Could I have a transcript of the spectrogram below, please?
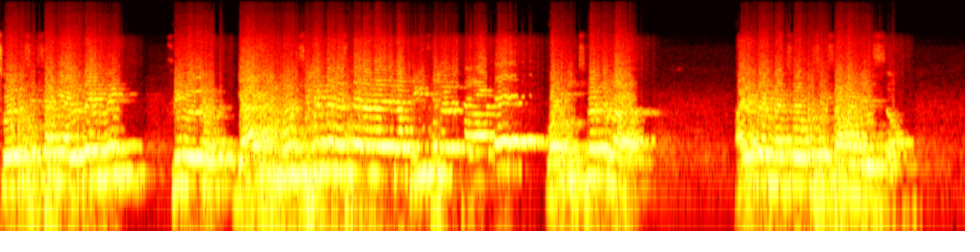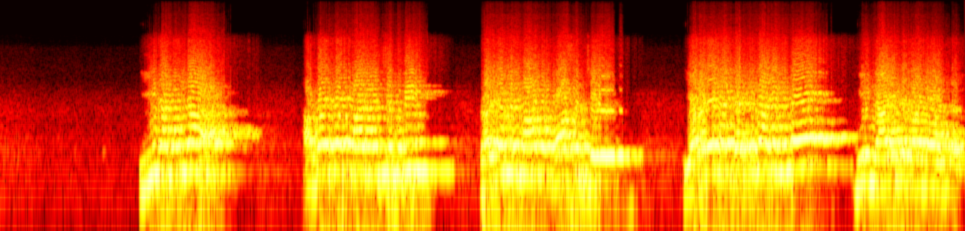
సూపర్ సిక్స్ అన్ని అయిపోయింది. ఫ్రీ గ్యాస్ మూడు సిలిండర్లు ఇస్తారన్నారు సిలిండర్ అంటే ఒకటి ఇచ్చినట్టున్నారు. అయిపోయింది మేము సూపర్ సిక్స్ అమలు చేస్తాం. ఈ రకంగా అబద్ధ మాటలు చెప్పి ప్రజలను మాకు మోసం చేయదు ఎవరైనా గట్టిగా అడిగితే మీ నాయకుడు అంటారు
